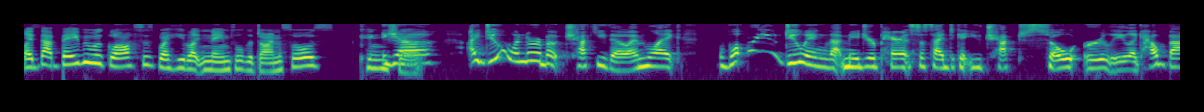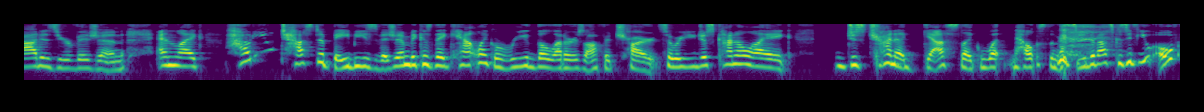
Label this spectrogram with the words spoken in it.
Like that baby with glasses where he like names all the dinosaurs. King shit. yeah. I do wonder about Chuckie though. I'm like, what were you doing that made your parents decide to get you checked so early? Like, how bad is your vision? And like, how do you test a baby's vision because they can't like read the letters off a chart? So are you just kind of like just trying to guess like what helps them see the best? Because if you over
